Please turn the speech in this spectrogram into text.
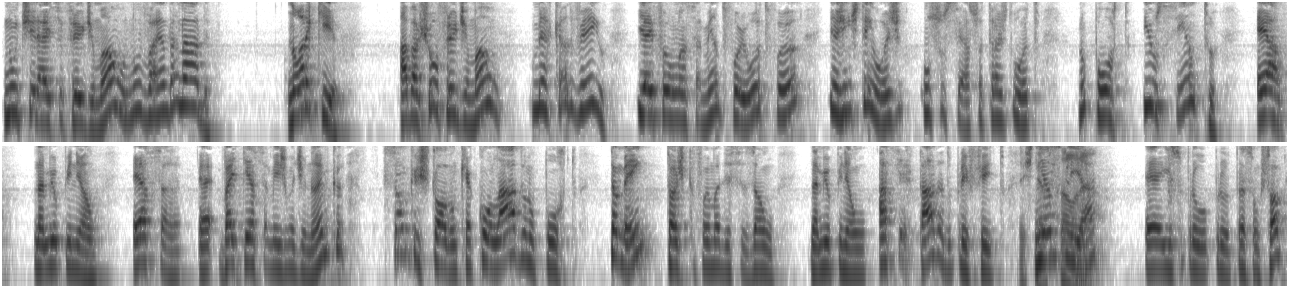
não tirar esse freio de mão, não vai andar nada. Na hora que abaixou o freio de mão, o mercado veio. E aí foi um lançamento, foi outro, foi outro, e a gente tem hoje um sucesso atrás do outro no Porto. E o centro é, na minha opinião, essa é, vai ter essa mesma dinâmica. São Cristóvão, que é colado no Porto, também. Então acho que foi uma decisão, na minha opinião, acertada do prefeito extensão, em ampliar né? é, isso para São Cristóvão,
